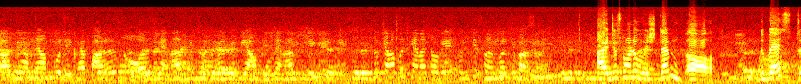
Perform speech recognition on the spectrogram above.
बाद में हमने आपको देखा है पारस और शहनाज के स्वयंवर में भी आप शहनाज के लिए गए थे। तो क्या कुछ कहना चाहोगे उनके स्वयंवर के बारे में? I just want to wish them uh, best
